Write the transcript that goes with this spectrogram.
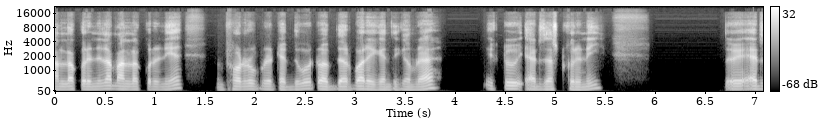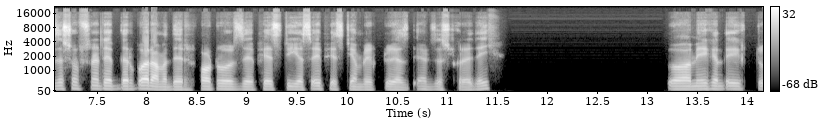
আনলক করে নিলাম। আনলক করে নিয়ে ফটোর উপরে ট্যাপ দেবো ট্যাপ দেওয়ার পর এখান থেকে আমরা একটু অ্যাডজাস্ট করে নিই। তো অ্যাডজাস্ট অপশনে ট্যাপ দেওয়ার পর আমাদের ফটোর যে ফেসটি আছে ফেসটি আমরা একটু অ্যাডজাস্ট করে দেই। তো আমি এখান থেকে একটু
